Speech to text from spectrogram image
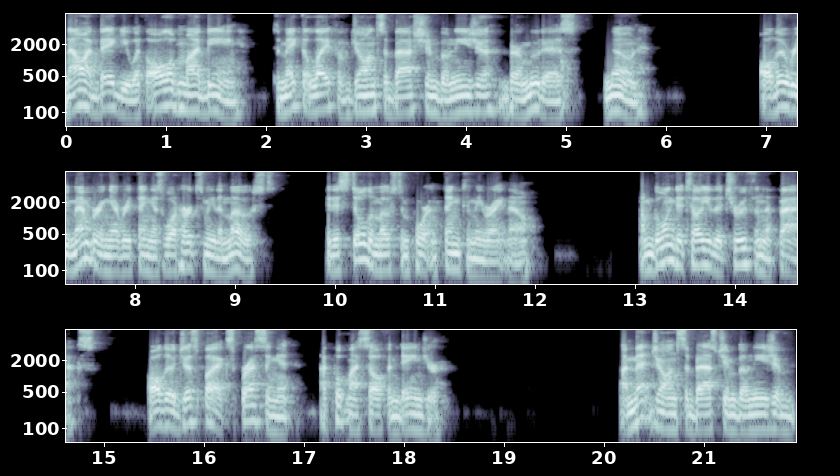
Now I beg you with all of my being to make the life of John Sebastian Bonilla Bermudez known. Although remembering everything is what hurts me the most, it is still the most important thing to me right now. I'm going to tell you the truth and the facts, although just by expressing it, I put myself in danger. I met John Sebastian Bonilla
